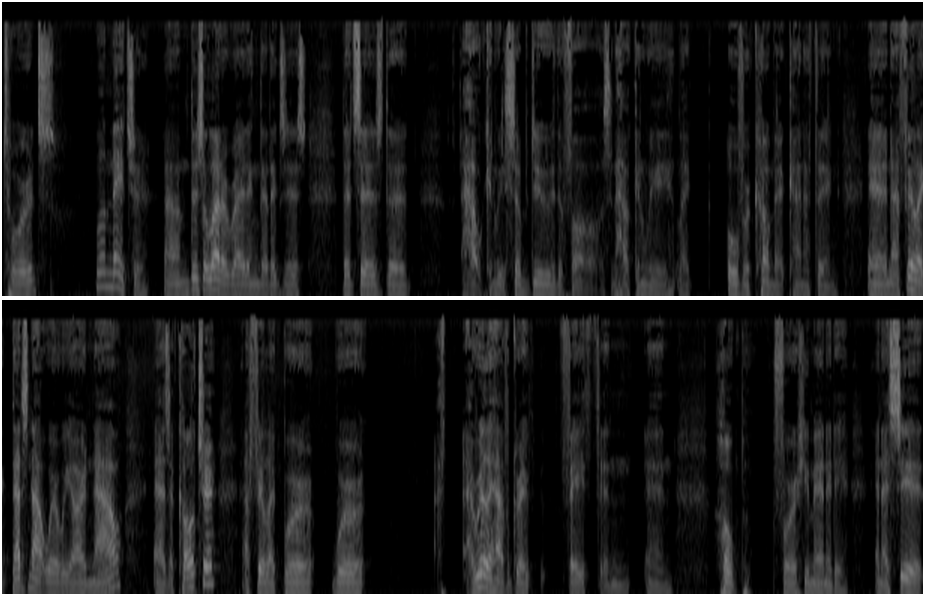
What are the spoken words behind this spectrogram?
towards well nature. Um, there's a lot of writing that exists that says the how can we subdue the falls and how can we like overcome it kind of thing. And i feel like that's not where we are now as a culture. I feel like we're we're i really have great faith and and hope for humanity. And i see it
